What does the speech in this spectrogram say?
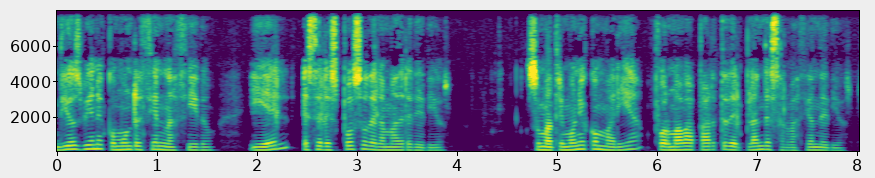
Dios viene como un recién nacido, y Él es el esposo de la Madre de Dios. Su matrimonio con María formaba parte del plan de salvación de Dios.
